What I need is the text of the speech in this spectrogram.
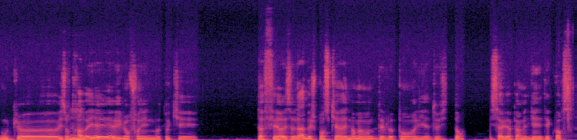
Donc, euh, ils ont mhm. travaillé, ils lui ont fourni une moto qui est tout à fait raisonnable, et je pense qu'il y a énormément de développement lié à De dedans, et ça lui a permis de gagner des courses.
